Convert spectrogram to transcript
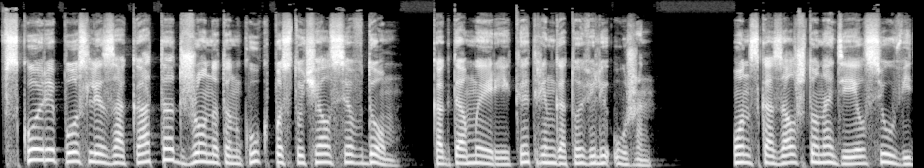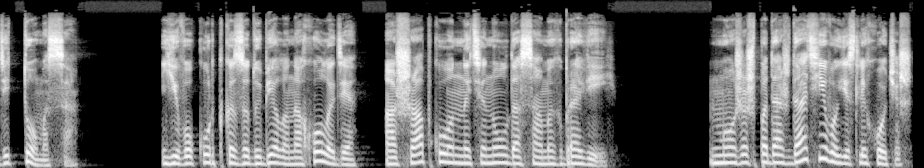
Вскоре после заката Джонатан Кук постучался в дом, когда Мэри и Кэтрин готовили ужин. Он сказал, что надеялся увидеть Томаса. Его куртка задубела на холоде, а шапку он натянул до самых бровей. «Можешь подождать его, если хочешь.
